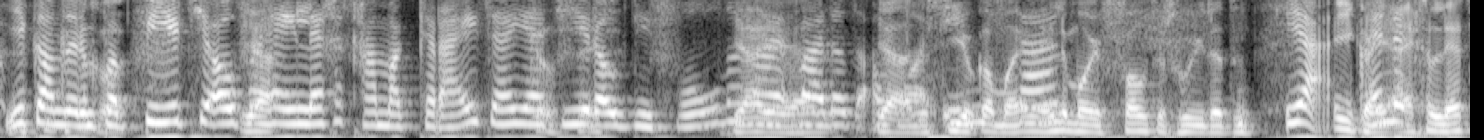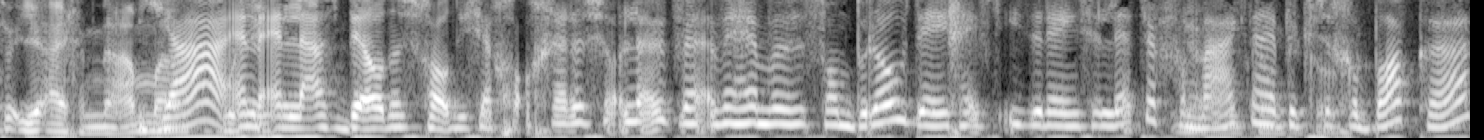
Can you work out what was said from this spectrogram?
Je kan er een papiertje overheen leggen. Ga maar krijten. Je hebt hier ook die folder waar, waar, dat allemaal Ja, dan zie je ook allemaal hele mooie foto's hoe je dat doet. Ja, en je kan je eigen letter, je eigen naam maken. Ja, en, en laatst belde een school die zegt... Goh, dat is zo leuk. We, we hebben van brooddeeg heeft iedereen zijn letter gemaakt. dan heb ik ze gebakken.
